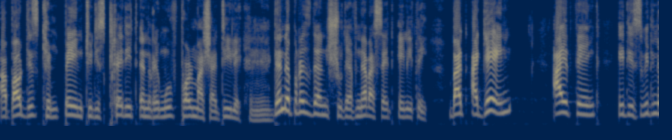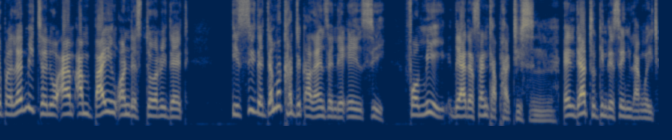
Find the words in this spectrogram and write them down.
about this campaign to discredit and remove Paul Mashatile, mm. then the president should have never said anything. But again, I think it is within the president. Let me tell you, I'm, I'm buying on the story that you see the Democratic Alliance and the ANC, for me, they are the center parties mm. and they're talking the same language.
